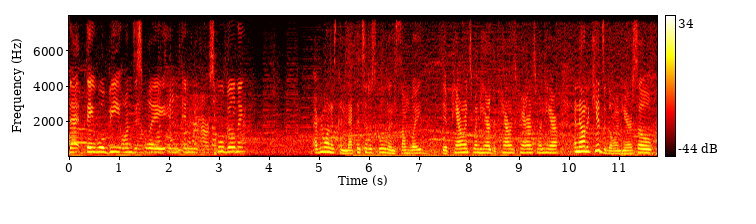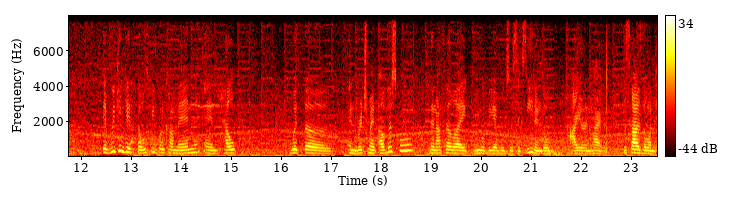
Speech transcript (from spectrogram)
that they will be on display in, in our school building. Everyone is connected to the school in some way. Their parents went here, the parents' parents went here, and now the kids are going here. So if we can get those people to come in and help with the enrichment of the school, then I feel like we will be able to succeed and go higher and higher. The sky's the limit.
